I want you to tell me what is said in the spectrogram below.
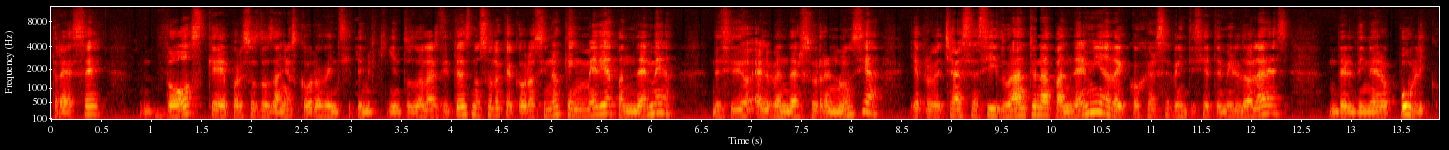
13. Dos, que por esos dos años cobró 27.500 dólares. Y tres, no solo que cobró, sino que en media pandemia decidió él vender su renuncia y aprovecharse así durante una pandemia de cogerse 27 mil dólares del dinero público.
